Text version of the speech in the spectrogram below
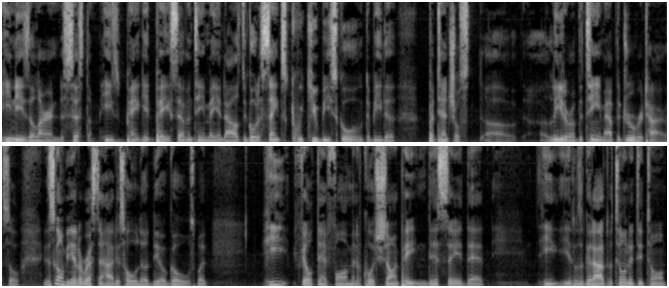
he needs to learn the system. He's pay, getting paid seventeen million dollars to go to Saints QB school to be the potential uh, leader of the team after Drew retires. So it's going to be interesting how this whole little deal goes. But he felt that for him, and of course, Sean Payton did say that he it was a good opportunity to him.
